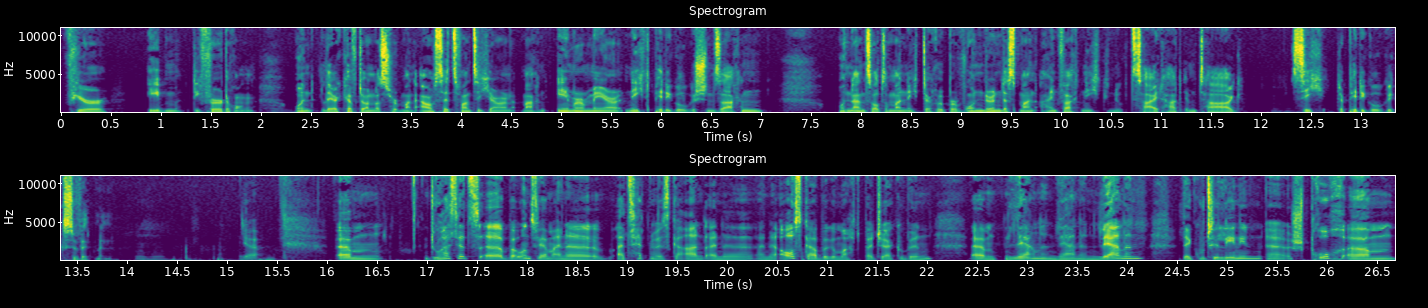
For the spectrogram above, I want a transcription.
für eben die Förderung. Und Lehrkräfte, und das hört man auch seit 20 Jahren, machen immer mehr nicht pädagogischen Sachen und dann sollte man nicht darüber wundern, dass man einfach nicht genug Zeit hat im Tag, sich der Pädagogik zu widmen. Mhm. Ja. Ähm, du hast jetzt äh, bei uns, wir haben eine, als hätten wir es geahnt, eine, eine Ausgabe gemacht bei Jacobin. Ähm, lernen, lernen, lernen. Der gute Lenin-Spruch. Äh, ähm,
